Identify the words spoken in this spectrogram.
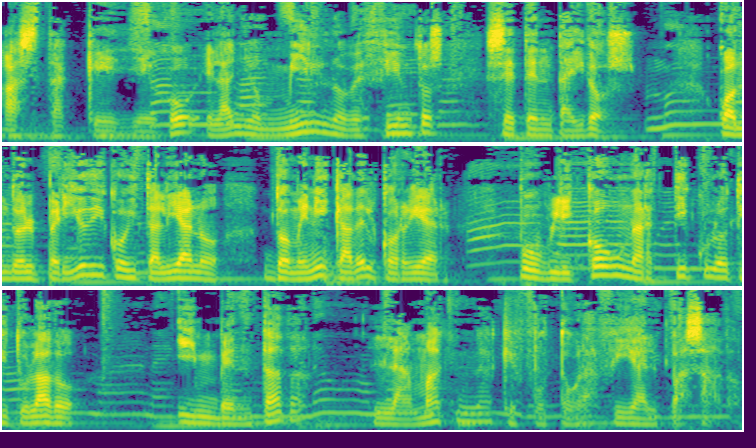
hasta que llegó el año 1972, cuando el periódico italiano Domenica del Corriere publicó un artículo titulado Inventada la máquina que fotografía el pasado.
